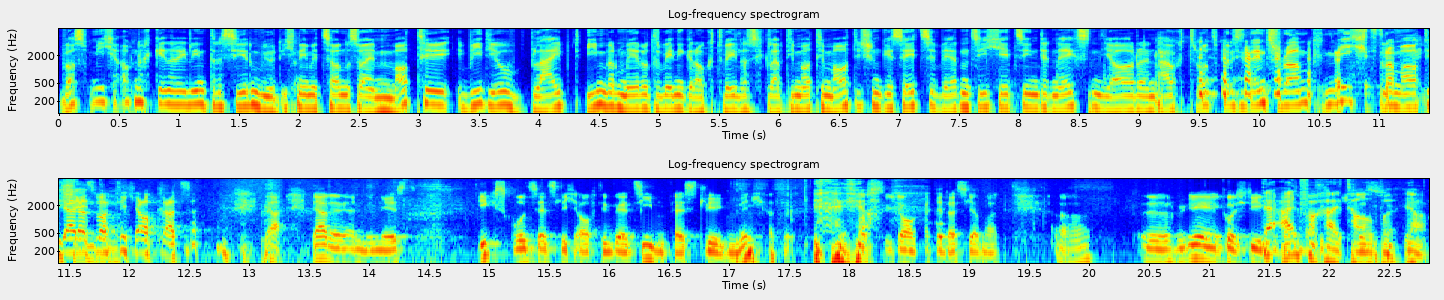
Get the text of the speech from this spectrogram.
Was mich auch noch generell interessieren würde, ich nehme jetzt an, so ein Mathe-Video bleibt immer mehr oder weniger aktuell. Also ich glaube, die mathematischen Gesetze werden sich jetzt in den nächsten Jahren auch trotz Präsident Trump nicht dramatisch ändern. Ja, das wollte ich auch gerade sagen. Ja, ja, wir werden demnächst X grundsätzlich auf den Wert 7 festlegen, nicht? Also, ja. hatte das ja mal. Äh, nee, gut, die, Der Einfachheit halber, ja.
